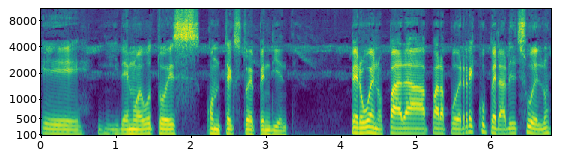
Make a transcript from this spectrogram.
y de nuevo todo es contexto dependiente. Pero bueno, para, para poder recuperar el suelo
